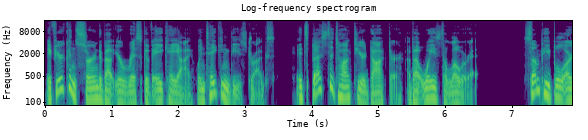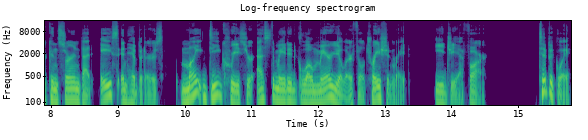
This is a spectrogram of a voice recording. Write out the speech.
If you're concerned about your risk of AKI when taking these drugs, it's best to talk to your doctor about ways to lower it. Some people are concerned that ACE inhibitors might decrease your estimated glomerular filtration rate, EGFR. Typically,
